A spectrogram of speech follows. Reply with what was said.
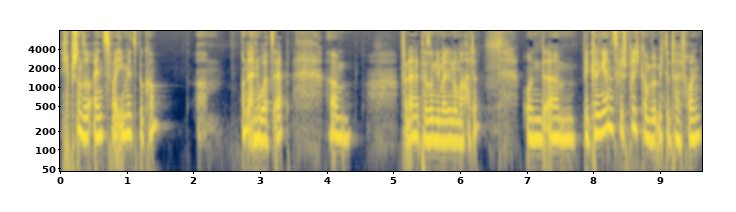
ich habe schon so ein, zwei E-Mails bekommen ähm, und eine WhatsApp ähm, von einer Person, die meine Nummer hatte. Und ähm, wir können gerne ins Gespräch kommen, würde mich total freuen.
